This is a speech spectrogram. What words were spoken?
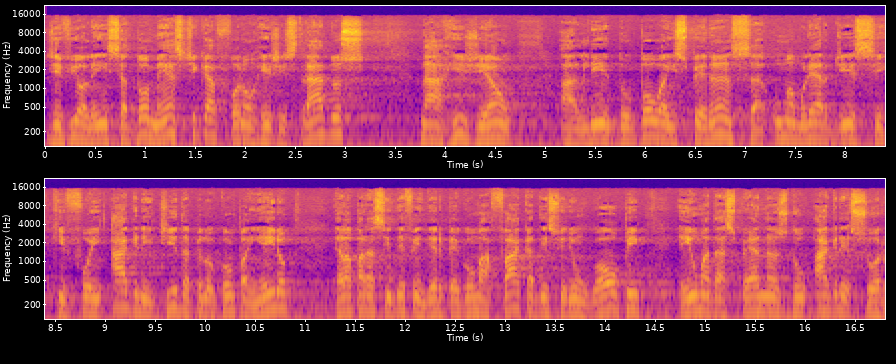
de violência doméstica foram registrados na região ali do Boa Esperança. Uma mulher disse que foi agredida pelo companheiro ela, para se defender, pegou uma faca, desferiu um golpe em uma das pernas do agressor.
